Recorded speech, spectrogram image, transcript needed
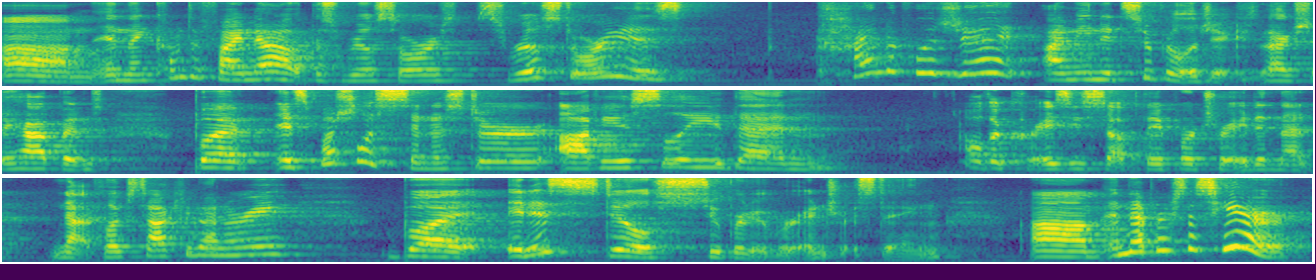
Um, and then come to find out, this real source, real story is kind of legit. I mean, it's super legit because it actually happened, but it's much less sinister, obviously, than all the crazy stuff they portrayed in that Netflix documentary. But it is still super duper interesting. Um, and that brings us here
